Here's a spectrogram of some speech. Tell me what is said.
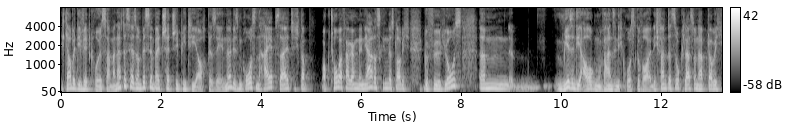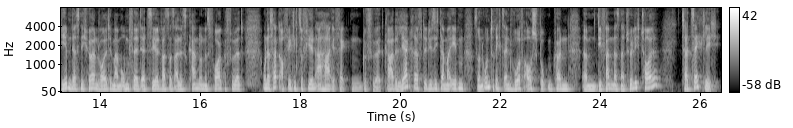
ich glaube, die wird größer. Man hat das ja so ein bisschen bei ChatGPT auch gesehen, ne? Diesem großen Hype seit, ich glaube, Oktober vergangenen Jahres ging das, glaube ich, gefühlt los. Ähm, mir sind die Augen wahnsinnig groß geworden. Ich fand das so klasse und habe, glaube ich, jedem, der es nicht hören wollte, in meinem Umfeld erzählt, was das alles kann und es vorgeführt. Und das hat auch wirklich zu vielen Aha-Effekten geführt. Gerade Lehrkräfte, die sich da mal eben so einen Unterrichtsentwurf ausspucken können, ähm, die fanden das natürlich toll. Tatsächlich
